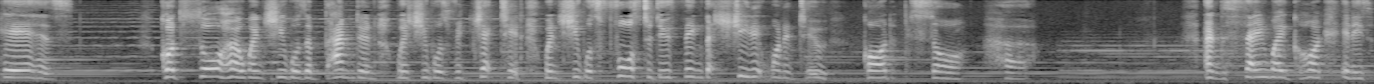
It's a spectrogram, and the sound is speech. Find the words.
tears. God saw her when she was abandoned, when she was rejected, when she was forced to do things that she didn't want to do. God saw her. And the same way God, in His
